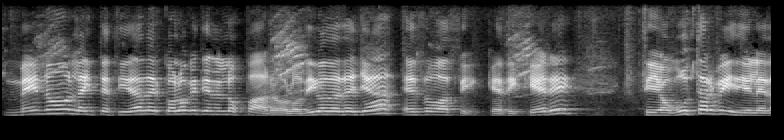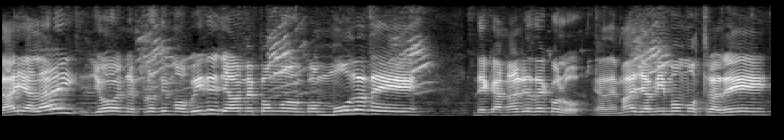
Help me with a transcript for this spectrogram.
menos la intensidad del color que tienen los paros. Os lo digo desde ya, eso así. Que si quieres si os gusta el vídeo y le dais a like, yo en el próximo vídeo ya me pongo con mudas de, de canarios de color. Y además ya mismo mostraré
